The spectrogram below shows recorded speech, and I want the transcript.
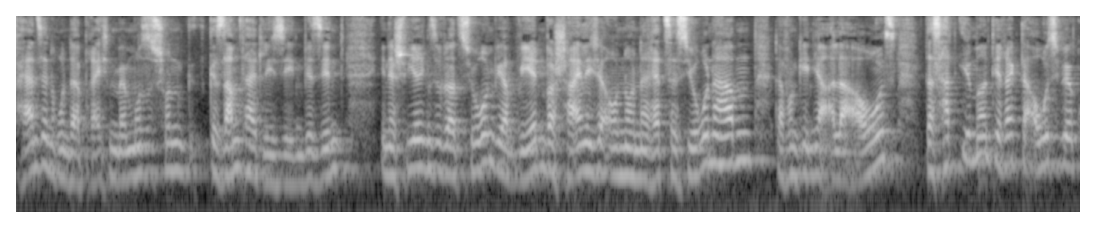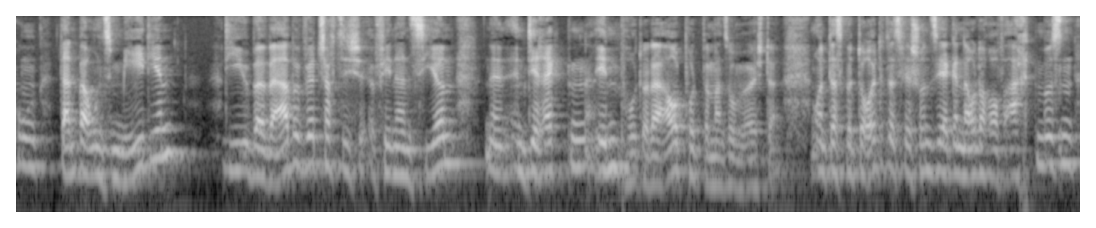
Fernsehen runterbrechen. Man muss es schon gesamtheitlich sehen. Wir sind in einer schwierigen Situation. Wir werden wahrscheinlich auch noch eine Rezession haben. Davon gehen ja alle aus. Das hat immer direkte Auswirkungen dann bei uns Medien die über Werbewirtschaft sich finanzieren, einen direkten Input oder Output, wenn man so möchte. Und das bedeutet, dass wir schon sehr genau darauf achten müssen,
